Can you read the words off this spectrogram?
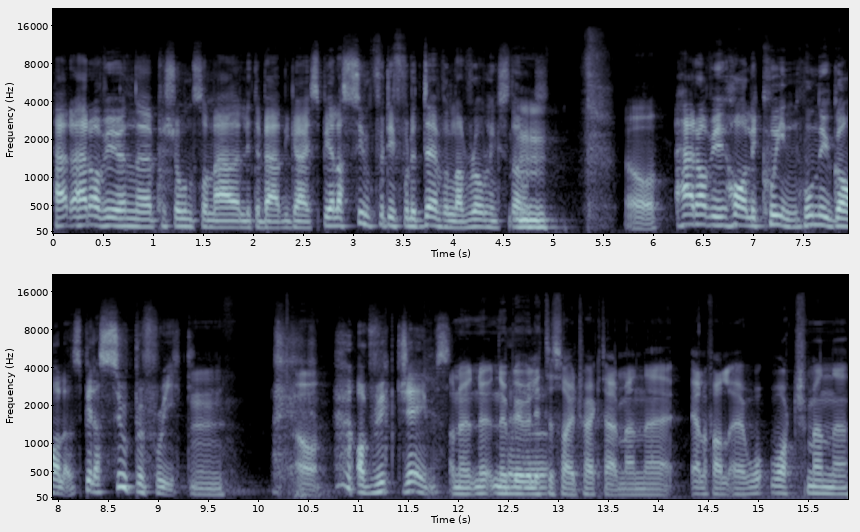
Här, här har vi ju en eh, person som är lite bad guy. Spelar Sympathy for the Devil av Rolling Stones. Mm. ja, Här har vi Harley Quinn. Hon är ju galen. Spelar Super Freak ja. av Rick James. ja nu, nu, nu blir vi lite sidetracked här men eh, i alla fall eh, Wa- Watchmen eh,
